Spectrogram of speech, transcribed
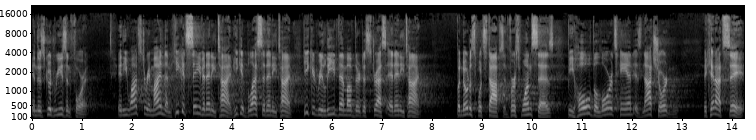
and there's good reason for it. And he wants to remind them he could save at any time, he could bless at any time, he could relieve them of their distress at any time. But notice what stops it. Verse 1 says, Behold, the Lord's hand is not shortened, it cannot save,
